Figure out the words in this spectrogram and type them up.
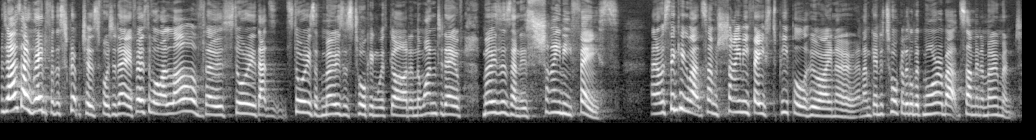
And so, as I read for the scriptures for today, first of all, I love those stories, that stories of Moses talking with God, and the one today of Moses and his shiny face. And I was thinking about some shiny faced people who I know, and I'm going to talk a little bit more about some in a moment.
